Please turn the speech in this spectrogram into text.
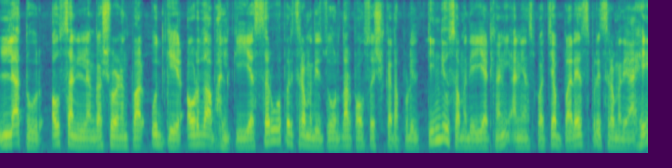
लातूर औसा निलंगा शिवणपाल उदगीर औरदा भालकी या सर्व परिसरामध्ये जोरदार पावसाची शक्यता पुढील तीन दिवसामध्ये या ठिकाणी आणि आसपासच्या बऱ्याच परिसरामध्ये आहे.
